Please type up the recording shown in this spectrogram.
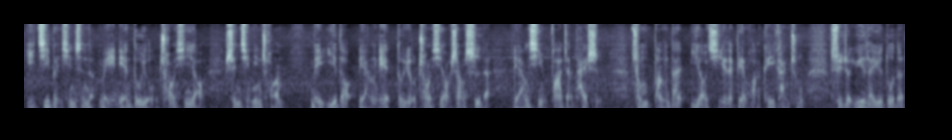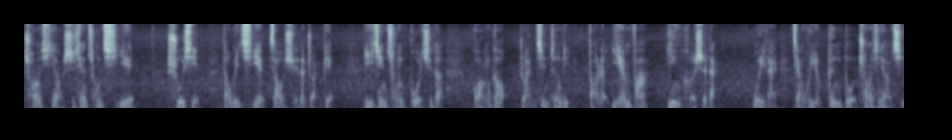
已基本形成了每年都有创新药申请临床，每一到两年都有创新药上市的良性发展态势。从榜单医药企业的变化可以看出，随着越来越多的创新药实现从企业书写到为企业造血的转变，已经从过去的广告软竞争力到了研发硬核时代。未来将会有更多创新药企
